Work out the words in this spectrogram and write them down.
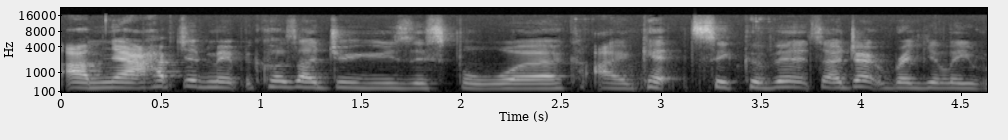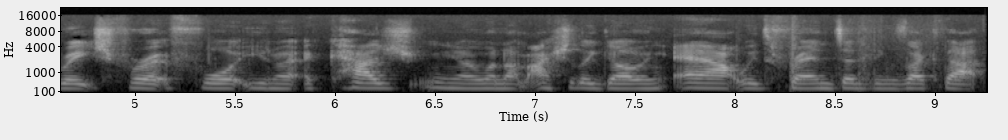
Um now i have to admit because i do use this for work i get sick of it. So i don't regularly reach for it for you know a casual you know when i'm actually going out with friends and things like that.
